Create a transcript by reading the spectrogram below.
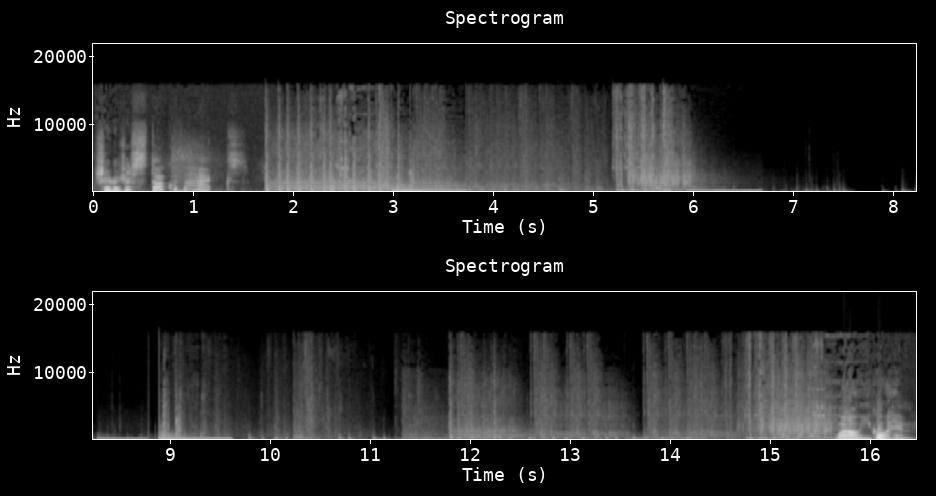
Should have just stuck with the hacks. Wow, you got him.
